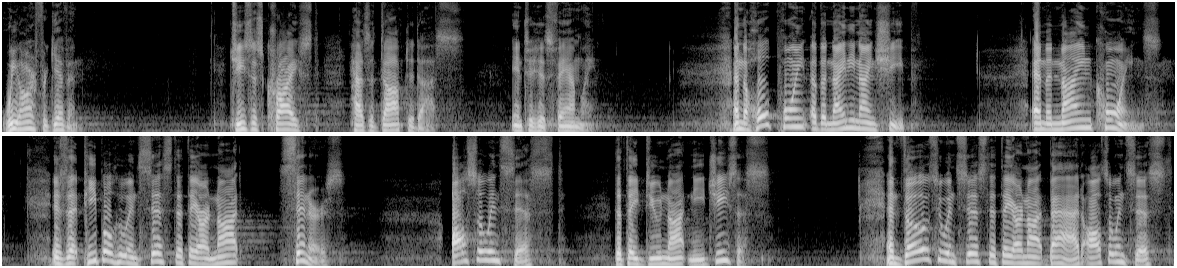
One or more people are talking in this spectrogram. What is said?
We are forgiven. Jesus Christ has adopted us into his family. And the whole point of the 99 sheep and the nine coins is that people who insist that they are not sinners also insist that they do not need Jesus. And those who insist that they are not bad also insist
